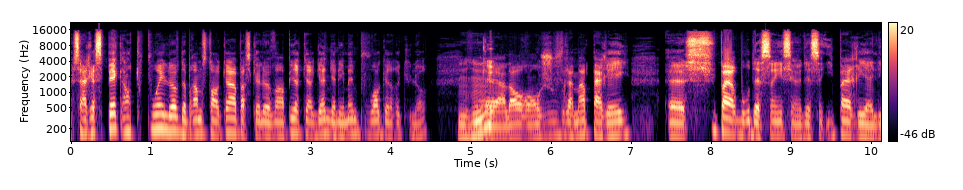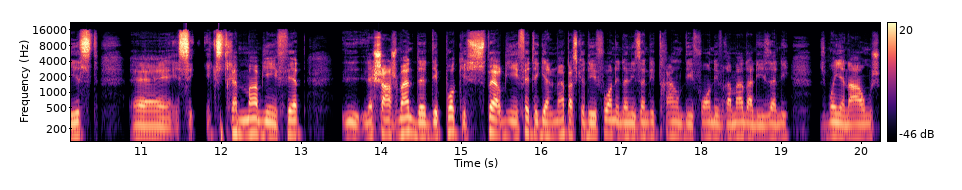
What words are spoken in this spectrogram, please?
Ça respecte en tout point l'œuvre de Bram Stoker parce que le vampire Kurgan a les mêmes pouvoirs que le recula. Mm-hmm. Euh, alors, on joue vraiment pareil. Euh, super beau dessin. C'est un dessin hyper réaliste. Euh, c'est extrêmement bien fait le changement d'époque est super bien fait également parce que des fois, on est dans les années 30, des fois, on est vraiment dans les années du Moyen Âge.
